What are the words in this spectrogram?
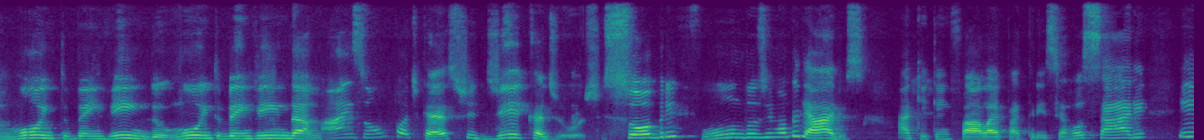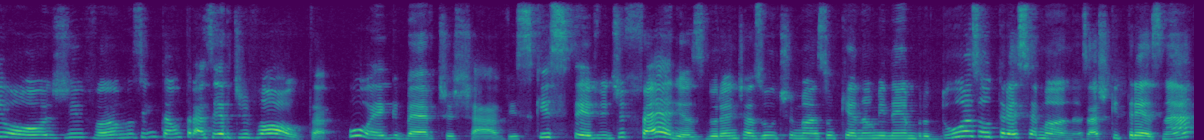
muito bem-vindo, muito bem-vinda a mais um podcast Dica de hoje sobre fundos imobiliários. Aqui quem fala é Patrícia Rossari e hoje vamos então trazer de volta o Egbert Chaves, que esteve de férias durante as últimas, o que não me lembro, duas ou três semanas, acho que três, né?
